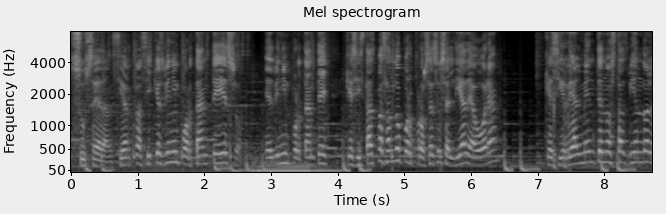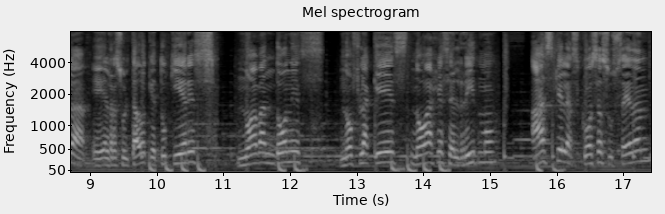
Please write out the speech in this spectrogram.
sucedan, ¿cierto? Así que es bien importante eso. Es bien importante que si estás pasando por procesos el día de ahora, que si realmente no estás viendo eh, el resultado que tú quieres, no abandones, no flaquees, no bajes el ritmo, haz que las cosas sucedan,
